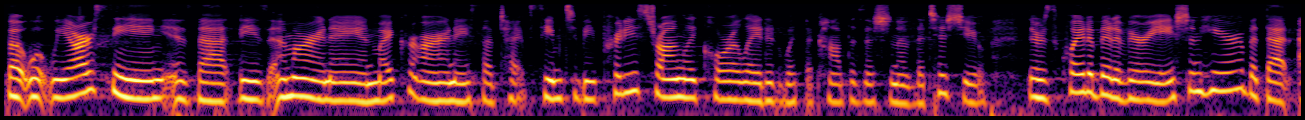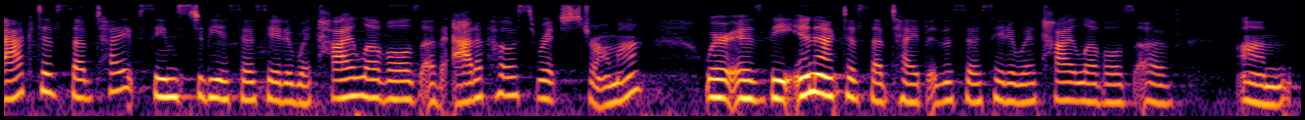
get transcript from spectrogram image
But what we are seeing is that these mRNA and microRNA subtypes seem to be pretty strongly correlated with the composition of the tissue. There's quite a bit of variation here, but that active subtype seems to be associated with high levels of adipose-rich stroma, whereas the inactive subtype is associated with high levels of um,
